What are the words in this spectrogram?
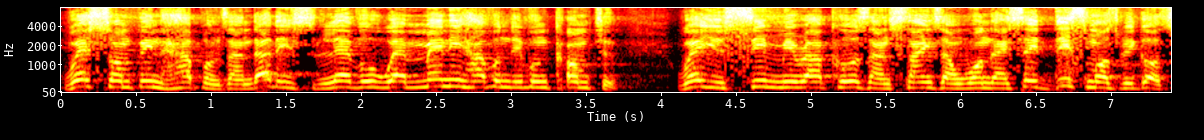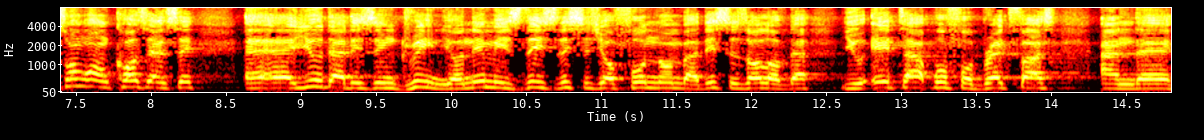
Where something happens, and that is level where many haven't even come to where you see miracles and signs and wonders and say, This must be God. Someone calls you and say, uh, You that is in green, your name is this, this is your phone number, this is all of that. You ate apple for breakfast and uh,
